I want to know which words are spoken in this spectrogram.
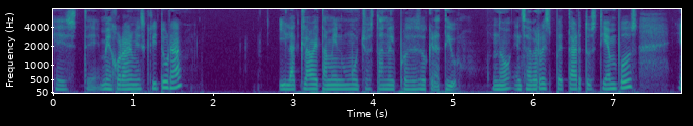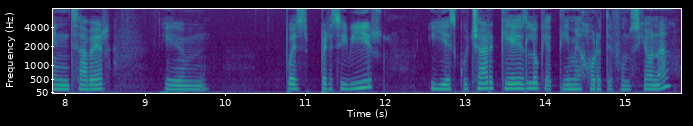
este, mejorar mi escritura. Y la clave también mucho está en el proceso creativo. ¿No? En saber respetar tus tiempos, en saber em, pues percibir y escuchar qué es lo que a ti mejor te funciona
